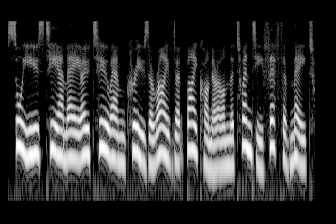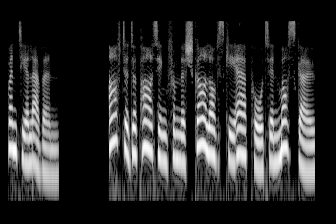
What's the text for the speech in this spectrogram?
Soyuz TMA-02M crews arrived at Baikonur on 25 May 2011. After departing from the Chkalovsky Airport in Moscow,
